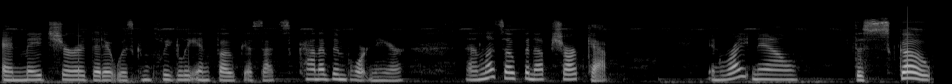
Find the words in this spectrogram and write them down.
and made sure that it was completely in focus. That's kind of important here. And let's open up SharpCap. And right now, the scope,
